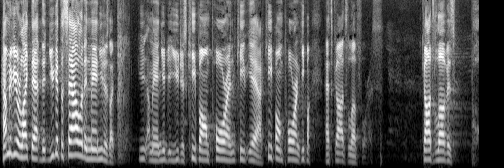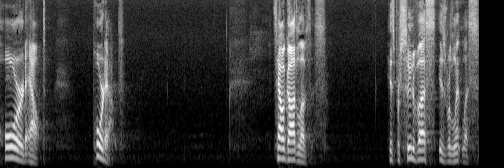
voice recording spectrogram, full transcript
How many of you are like that? That you get the salad and man, you just like, you, mean, you, you just keep on pouring, keep, yeah, keep on pouring, keep on. That's God's love for us. God's love is poured out. Poured out. It's how God loves us. His pursuit of us is relentless.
